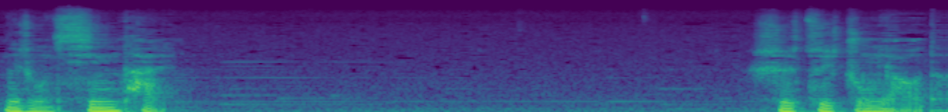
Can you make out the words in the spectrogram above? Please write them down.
那种心态是最重要的。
